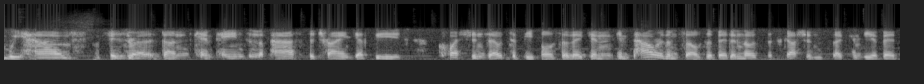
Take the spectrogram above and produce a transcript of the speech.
We have FSRA done campaigns in the past to try and get these questions out to people so they can empower themselves a bit in those discussions that can be a bit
